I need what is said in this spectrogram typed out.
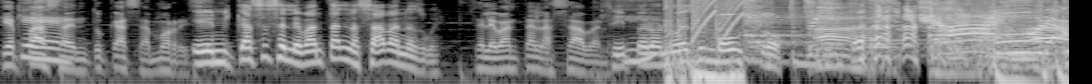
¿Qué, ¿Qué? pasa en tu casa, Morris? En mi casa se levantan las sábanas, güey. Se levantan las sábanas. Sí, pero no es un monstruo. Pura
